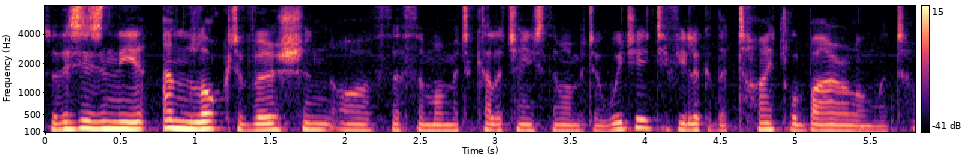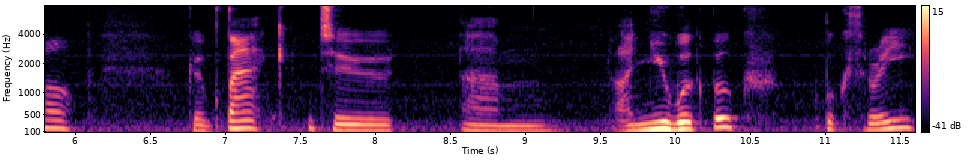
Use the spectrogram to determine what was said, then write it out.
So this is in the unlocked version of the thermometer color change thermometer widget. If you look at the title bar along the top, go back to um, our new workbook, book 3,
